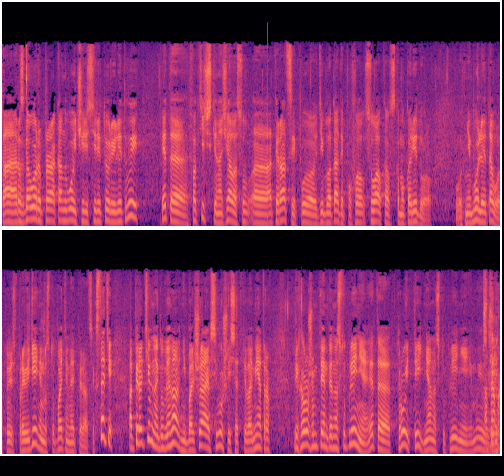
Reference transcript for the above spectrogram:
А разговоры про конвой через территорию Литвы – это фактически начало э, операции по деблокаде по Сувалковскому коридору. Вот, не более того. То есть проведение наступательной операции. Кстати, оперативная глубина небольшая, всего 60 километров. При хорошем темпе наступления это трой-три дня наступления. И мы а уже Одна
